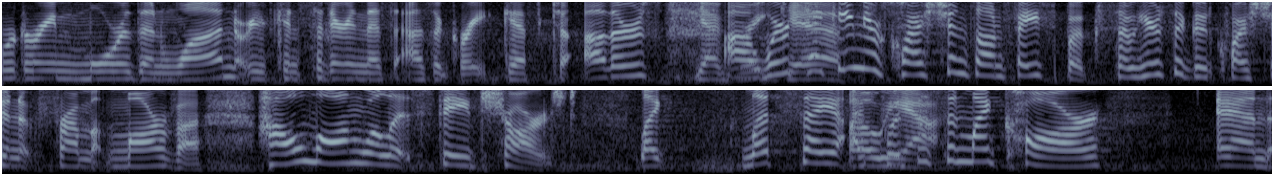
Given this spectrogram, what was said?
ordering more than one or you're considering this as a great gift to others. Yeah, uh, great uh, we're gift. taking your questions on Facebook. So here's a good question from Marva. How long will it stay charged? Like, let's say I oh, put yeah. this in my car and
